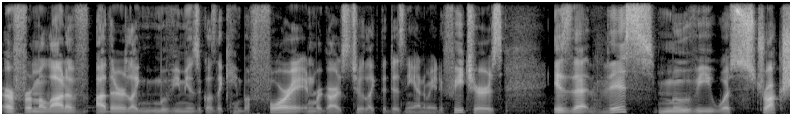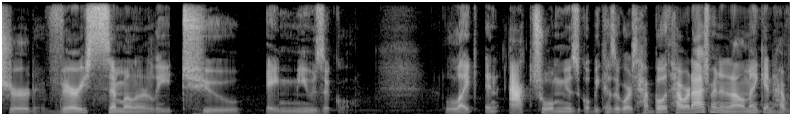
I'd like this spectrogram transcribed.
or from a lot of other like movie musicals that came before it in regards to like the Disney animated features is that this movie was structured very similarly to a musical, like an actual musical. Because of course, both Howard Ashman and Alan Menken have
